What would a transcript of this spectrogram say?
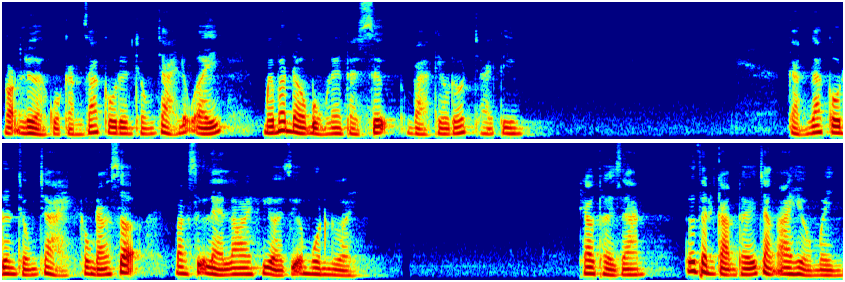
Ngọn lửa của cảm giác cô đơn trống trải lúc ấy mới bắt đầu bùng lên thật sự và thiêu đốt trái tim. Cảm giác cô đơn trống trải không đáng sợ bằng sự lẻ loi khi ở giữa muôn người. Theo thời gian, tôi dần cảm thấy chẳng ai hiểu mình.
